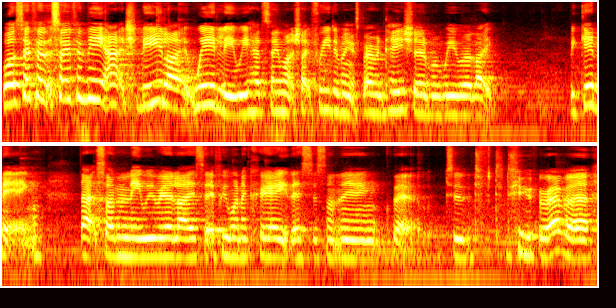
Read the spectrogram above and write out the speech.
well, so for so for me, actually, like weirdly, we had so much like freedom and experimentation when we were like beginning that suddenly we realized that if we want to create this as something that to, to do forever,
